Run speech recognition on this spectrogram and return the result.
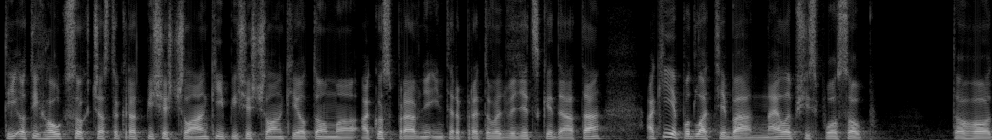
Ty o tých hoaxoch častokrát píšeš články, píšeš články o tom, ako správne interpretovať vedecké dáta. Aký je podľa teba najlepší spôsob toho,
